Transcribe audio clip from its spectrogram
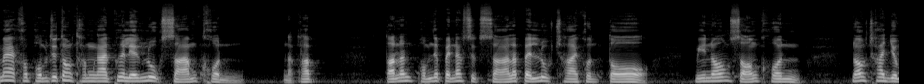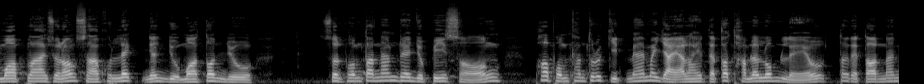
แม่ของผมจะต้องทำงานเพื่อเลี้ยงลูก3คนนะครับ ตอนนั้นผมยังเป็นนักศึกษาและเป็นลูกชายคนโต มีน้องสองคน น้องชายอยู่มปลายส่วนน้องสาวคนเล็กยังอยู่มต้นอยู่ ส่วนผมตอนนั้นเรียนอยู่ปีสองพ่อผมทำธุรกิจแม้ไม่ใหญ่อะไร แต่ก็ทำแล้วล้มเหลว ตั้งแต่ตอนนั้น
